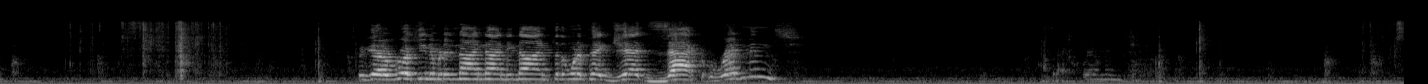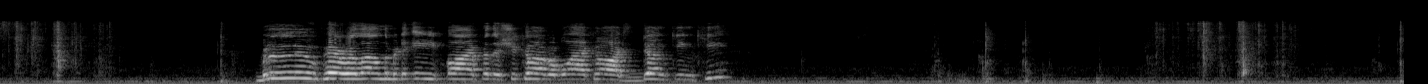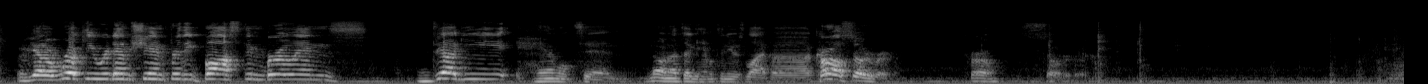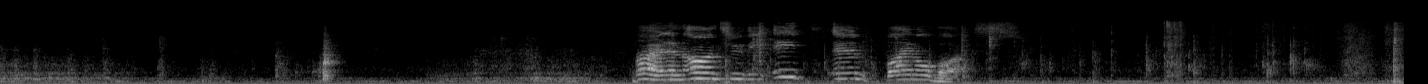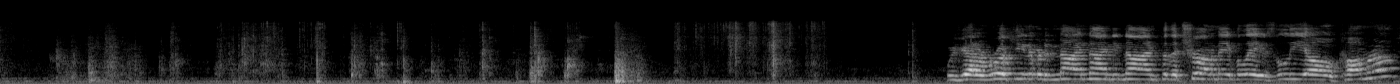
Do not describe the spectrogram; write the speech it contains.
We've got a rookie number to 999 for the Winnipeg Jets, Zach Redmond. Zach Redmond. Blue parallel number to 85 for the Chicago Blackhawks, Duncan Keith. We've got a rookie redemption for the Boston Bruins, Dougie Hamilton. No, not Dougie Hamilton, he was live. Uh, Carl Soderberg. Carl Soderberg. All right, and on to the eighth and final box. We've got a rookie number to 999 for the Toronto Maple Leafs, Leo Komarov.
